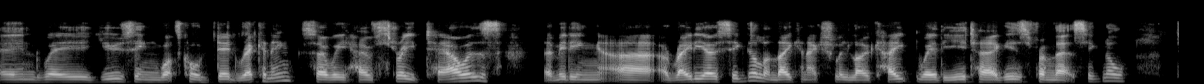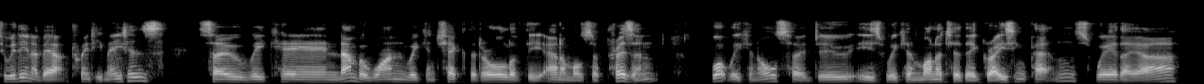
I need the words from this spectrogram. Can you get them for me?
and we're using what's called dead reckoning. So we have three towers emitting uh, a radio signal, and they can actually locate where the ear tag is from that signal to within about 20 meters. So we can, number one, we can check that all of the animals are present. What we can also do is we can monitor their grazing patterns, where they are.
